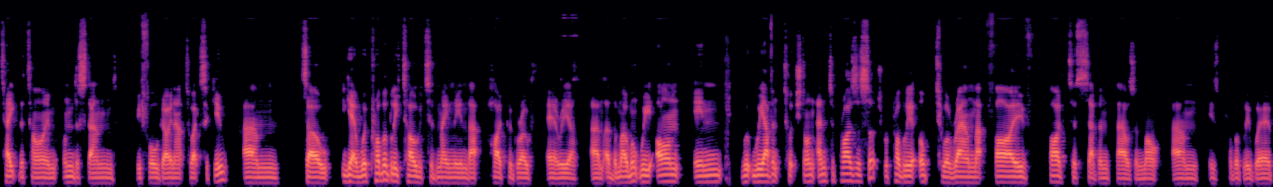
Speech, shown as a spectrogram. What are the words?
take the time, understand before going out to execute. Um, so yeah, we're probably targeted mainly in that hyper growth area um, at the moment. We aren't in, we haven't touched on enterprise as such. We're probably up to around that five, five to seven thousand mark. Um, is probably where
